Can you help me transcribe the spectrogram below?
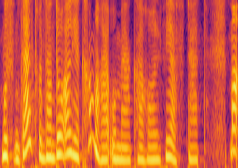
Mussen Eltern dann do all ihr Kamera um Carol wie dat? Ma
